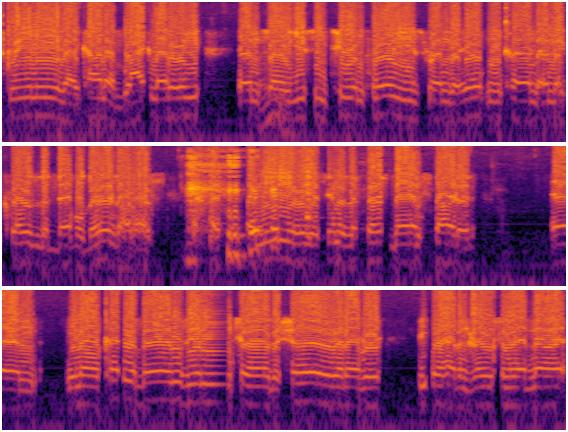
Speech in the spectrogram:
screamy, like kind of black metal-y. And so you see two employees from the Hilton come and they close the double doors on us immediately as soon as the first band started. And, you know, a couple of bands into the show or whatever, people are having drinks and whatnot.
